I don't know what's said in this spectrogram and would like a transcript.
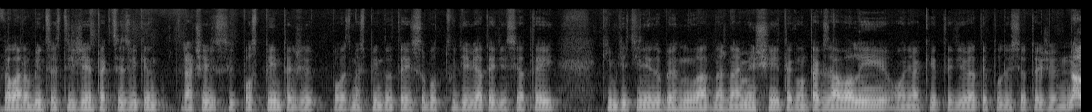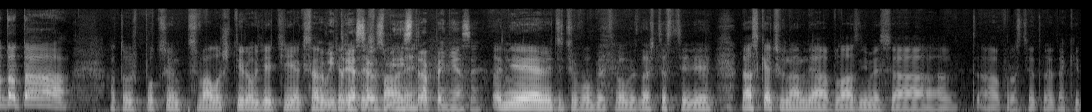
veľa robím cez týždeň, tak cez víkend radšej si pospím, takže povedzme spím do tej sobotu 9. 10 kým deti nedobehnú a náš najmenší, tak on tak zavolí o nejakej tej 9. po 10. že no toto! a to už podsujem cvalo štyroch detí, ak sa rúťa do tej z ministra peniaze. Nie, viete čo, vôbec, vôbec, našťastie nie. Naskačú na mňa a bláznime sa a, a proste to je taký,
